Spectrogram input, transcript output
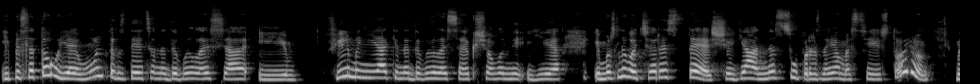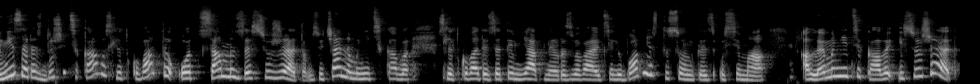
І після того я і мультик, здається, не дивилася, і фільми ніякі не дивилася, якщо вони є. І, можливо, через те, що я не супер знайома з цією історією, мені зараз дуже цікаво слідкувати от саме за сюжетом. Звичайно, мені цікаво слідкувати за тим, як не розвиваються любовні стосунки з усіма, але мені цікавий і сюжет.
